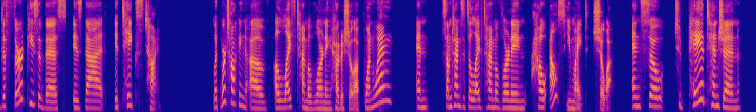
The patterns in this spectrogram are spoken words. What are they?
the third piece of this is that it takes time. Like we're talking of a lifetime of learning how to show up one way. And sometimes it's a lifetime of learning how else you might show up. And so to pay attention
